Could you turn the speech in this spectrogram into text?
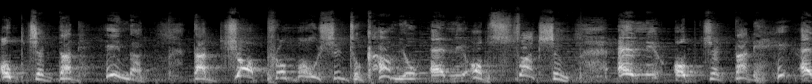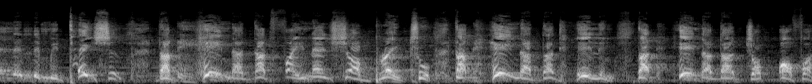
object that hindered that job promotion to come your any obstruction any object that any limitation that hindered that financial breakthrough that hindered that healing that hindered that job offer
